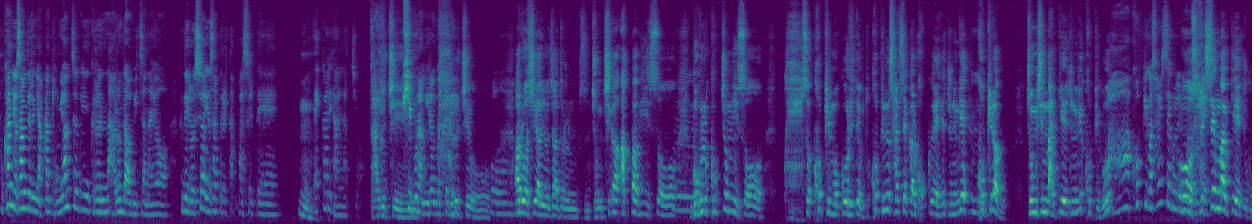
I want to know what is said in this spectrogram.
북한 여성들은 약간 동양적인 그런 아름다움이 있잖아요. 근데 러시아 여성들을 딱 봤을 때 음, 색깔이 달랐죠. 다르지. 피부랑 이런 것들이. 다르지요. 어. 아, 러시아 여자들은 무슨 정치가 압박이 있어. 음. 먹을 걱정이 있어. 계속 커피 먹고 어릴 때부터 커피는 살 색깔 곱게 해주는 게 음. 커피라고. 정신 맑게 해주는 게 커피고. 아, 커피가 살색을 어. 살색 맑게 해주고.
